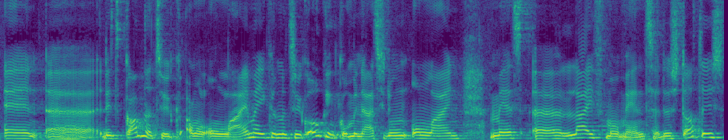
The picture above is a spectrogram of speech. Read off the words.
En uh, dit kan natuurlijk allemaal online, maar je kunt het natuurlijk ook in combinatie doen online met uh, live momenten. Dus dat is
